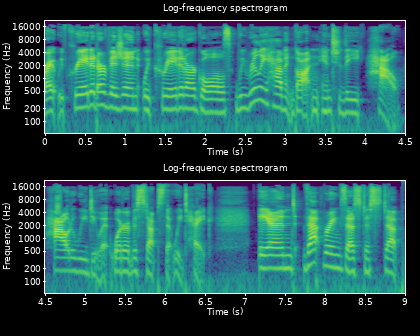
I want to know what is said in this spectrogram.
right? We've created our vision, we've created our goals. We really haven't gotten into the how. How do we do it? What are the steps that we take? And that brings us to step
